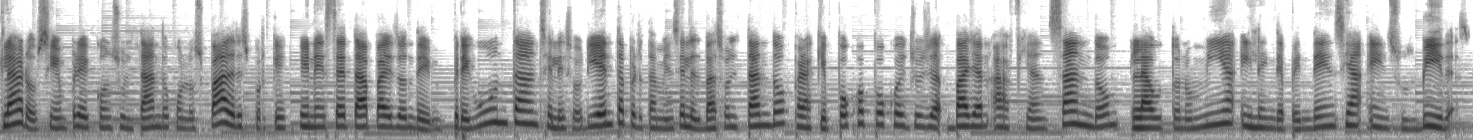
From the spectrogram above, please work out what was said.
claro, siempre consultando con los padres, porque en esta etapa es donde preguntan, se les orienta, pero también se les va soltando para que poco a poco ellos ya vayan afianzando la autonomía y la independencia en sus vidas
